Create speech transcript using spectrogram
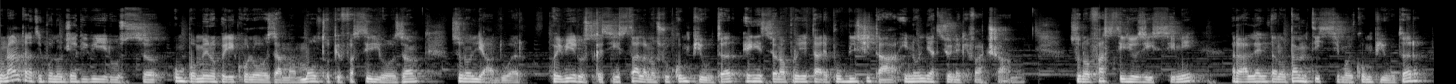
Un'altra tipologia di virus, un po' meno pericolosa ma molto più fastidiosa, sono gli adware, quei virus che si installano sul computer e iniziano a proiettare pubblicità in ogni azione che facciamo. Sono fastidiosissimi, rallentano tantissimo il computer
